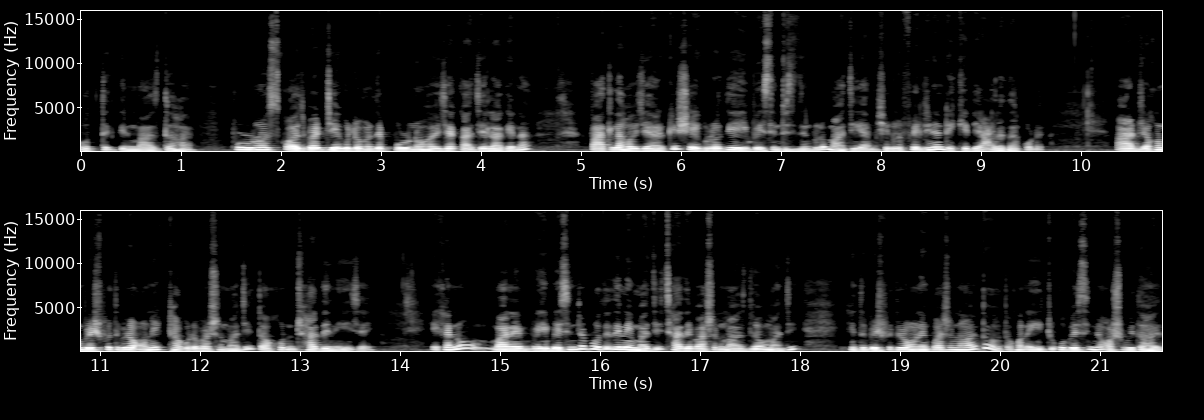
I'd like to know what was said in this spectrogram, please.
প্রত্যেক দিন মাজতে হয়। পুরনো স্কচ ব্রাইট যেগুলো আমাদের পুরনো হয়ে যায়, কাজে লাগে না, পাতলা হয়ে যায় আর কি, সেগুলো দিয়ে এই বেসিন টেসিনগুলো মাজি আমি, সেগুলো ফেলি না, রেখে দিই আলাদা করে। আর যখন বৃহস্পতিবার অনেক ঠাকুরের বাসন মাজি, তখন ছাদে নিয়ে যাই। এখানেও মানে এই বেসিনটা প্রতিদিনই মাজি, ছাদে বাসন মাজলেও মাজি কিন্তু বৃহস্পতিবার অনেক বাসন হয় তো, তখন এইটুকু বেসিনে অসুবিধা হয়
